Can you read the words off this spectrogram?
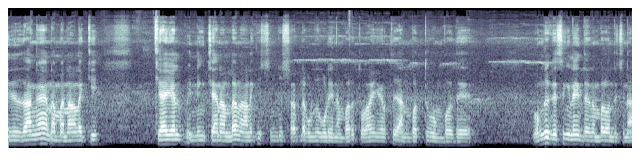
இது தாங்க நம்ம நாளைக்கு கேஎல் வின்னிங் சேனலில் நாளைக்கு சிங்கிள் ஷாட்டில் கொடுக்கக்கூடிய நம்பர் தொள்ளாயிரத்து ஐம்பத்து ஒம்பது. உங்கள் கெஸ்ஸிங்கில் இந்த நம்பர் வந்துச்சுன்னா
